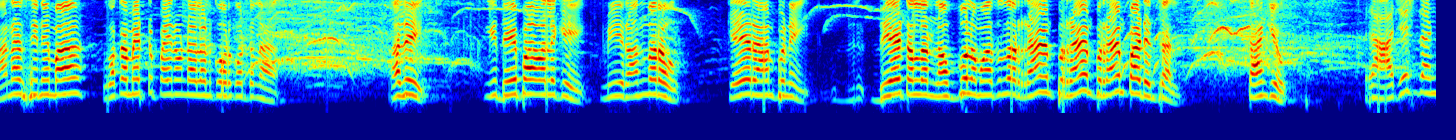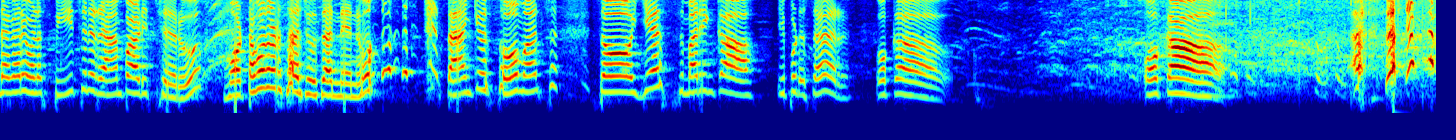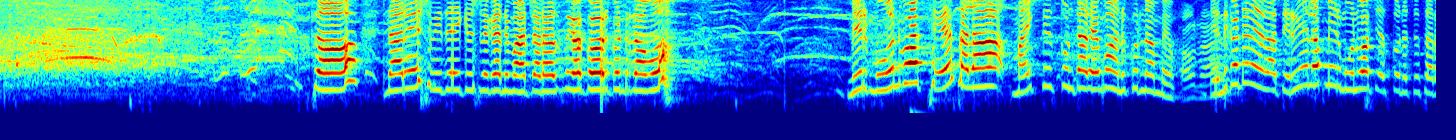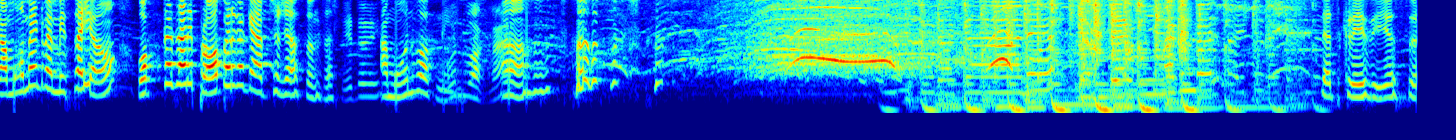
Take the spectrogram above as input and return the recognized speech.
మన సినిమా ఒక మెట్టు పైన ఉండాలని కోరుకుంటున్నా. అది ఈ దీపావళికి మీరందరూ కే ర్యాంప్ని థియేటర్లో నవ్వుల మాటలో ర్యాంప్ ర్యాంప్ ర్యాంప్ ఆడించాలి థ్యాంక్ యూ రాజేష్ దండ గారు వాళ్ళ స్పీచ్ని ర్యాంప్ ఆడిచ్చారు. మొట్టమొదటిసారి చూశాను నేను. Thank you so much so yes మరి ఇంకా ఇప్పుడు సార్ ఒక ఒక సో నరేష్ విజయ్ కృష్ణ గారిని మాట్లాడవలసిందిగా కోరుకుంటున్నాము. మీరు మూన్ వాక్ చేసి అలా మైక్ తీసుకుంటారేమో అనుకున్నాం మేము. ఎందుకంటే నేను అలా తిరిగేలోపు మీరు మూన్ వాక్ చేసుకొని వచ్చేసారు. ఆ మూమెంట్ మేము మిస్ అయ్యాం. ఒక్కసారి ప్రాపర్గా క్యాప్చర్ చేస్తాం సార్. ఆ మూన్ వాక్ని? That's crazy yes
